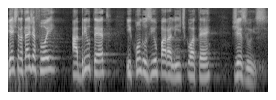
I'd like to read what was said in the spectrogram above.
E a estratégia foi abrir o teto e conduzir o paralítico até Jesus.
